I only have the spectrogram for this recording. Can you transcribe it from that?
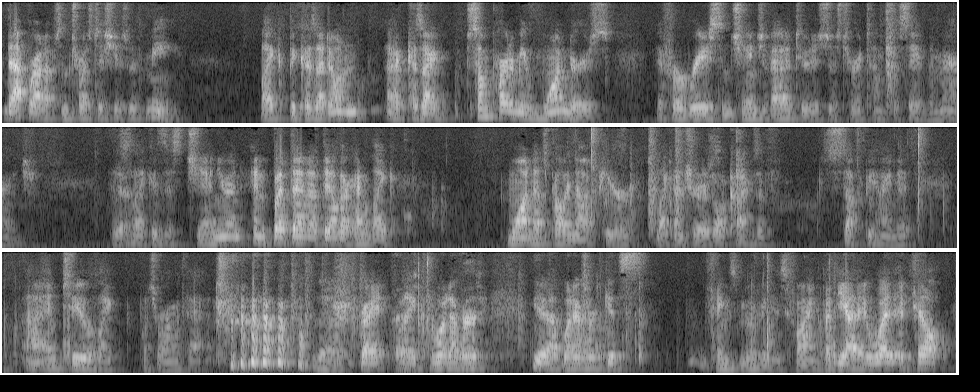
that brought up some trust issues with me. Like, because I don't, because I, some part of me wonders if her recent change of attitude is just her attempt to save the marriage. It's Yeah. like, is this genuine? And, but then at the other hand, like, one, that's probably not pure. Like, I'm sure there's all kinds of stuff behind it. Uh, and two, like, what's wrong with that? Yeah. right? Right. Like whatever, yeah, whatever gets things moving is fine. But yeah, it was. It felt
